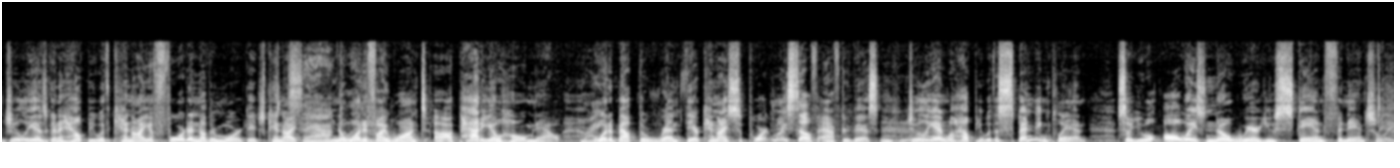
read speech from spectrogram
Julia's going to help you with can I afford another mortgage? Can I, exactly. you know, what if I want a patio home now? Right. What about the rent there? Can I support myself after this? Julianne will help you with a spending plan so you will always know where you stand financially.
